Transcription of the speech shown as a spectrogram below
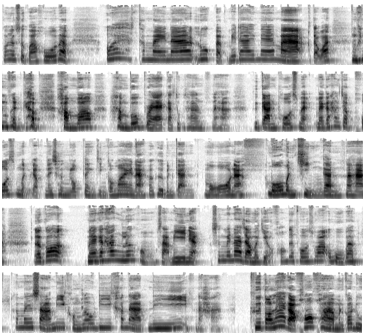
ก็รู้สึกว่าโหแบบ โอ้ยทำไมนะลูกแบบไม่ได้แม่มา แต่ว่ามันเหมือนกับคำว่า humble brag อะทุกท่านนะคะ คือการโพสแม้แม้กระทั่งจะโพสเหมือนกับในเชิงลบแต่จริงก็ไม่นะ ก็คือเป็นการโม้นะ โม้เหมือนขิงกันนะคะ แล้วก็แม้กระทั่งเรื่องของสามีเนี่ย ซึ่งไม่น่าจะเอามาเกี่ยวข้องจะโพสต์ว่า โอ้โหแบบทำไมสามีของเราดีขนาดนี้นะคะ คือตอนแรกอะข้อความมันก็ดู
